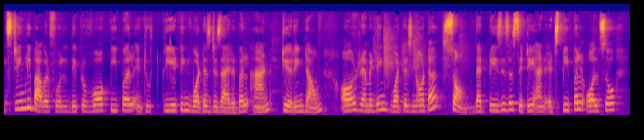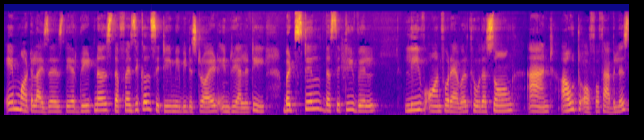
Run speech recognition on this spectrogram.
extremely powerful. They provoke people into creating what is desirable and tearing down or remedying what is not a song that praises a city and its people also immortalizes their greatness. The physical city may be destroyed in reality but still the city will live on forever through the song and out of a fabulous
